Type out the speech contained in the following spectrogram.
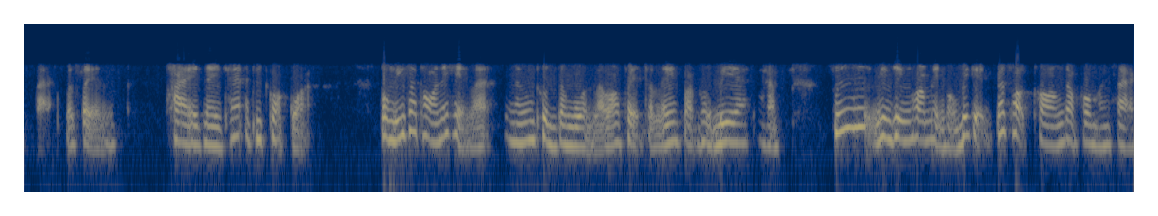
1.8เปอร์เซ็นภายในแค่อาทิตย์กว่าๆ ตรงนี้สะท้อนให้เห็นว่านักลงทุนกังวลแล้วว่าเฟดจะเร่งปรับดอกเบี้ยนะครับซึ่งจริงๆ ความเห็นของพี่เกดก็สอดคล้องกับโพลมันแซก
